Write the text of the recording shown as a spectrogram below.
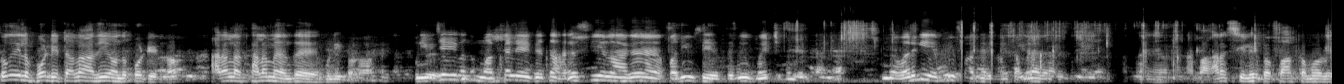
தொகுதியில போட்டிட்டாலும் அதையும் வந்து போட்டிடணும் அதனால தலைமை வந்து முடிவு பண்ணுவோம். விஜய் வந்து மக்கள் இயக்கத்தை அரசியலாக பதிவு செய்யறதுக்கு முயற்சி பண்ணிருக்காங்க இந்த வருகை எப்படி பாக்குறீங்க தமிழக அரசியல் நம்ம அரசியலே இப்ப பார்க்கும்போது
